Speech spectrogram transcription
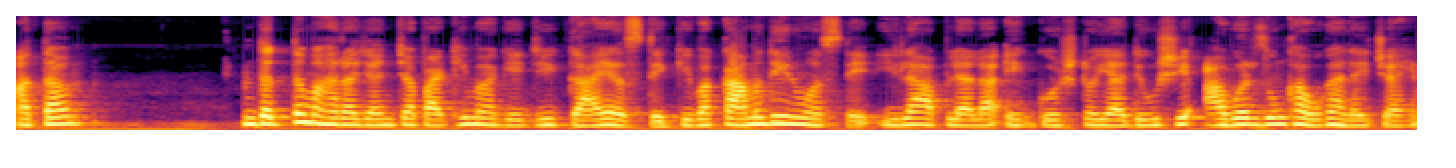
आता दत्त महाराजांच्या पाठीमागे जी गाय असते किंवा कामधेनू असते हिला आपल्याला एक गोष्ट या दिवशी आवर्जून खाऊ घालायची आहे.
